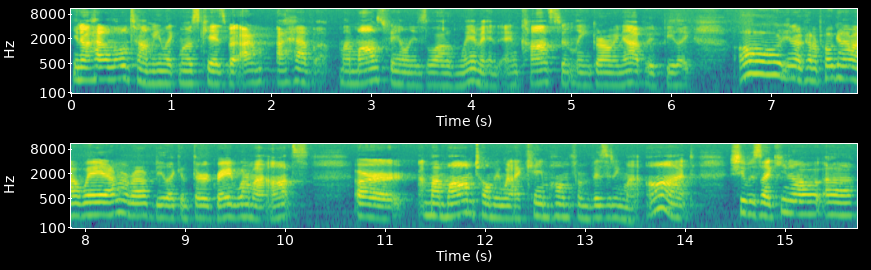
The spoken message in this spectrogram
you know, I had a little tummy like most kids. But I, I have my mom's family is a lot of women, and constantly growing up, it'd be like, oh, you know, kind of poking at my weight. I remember I'd be like in third grade, one of my aunts or my mom told me when I came home from visiting my aunt, she was like, you know, uh,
